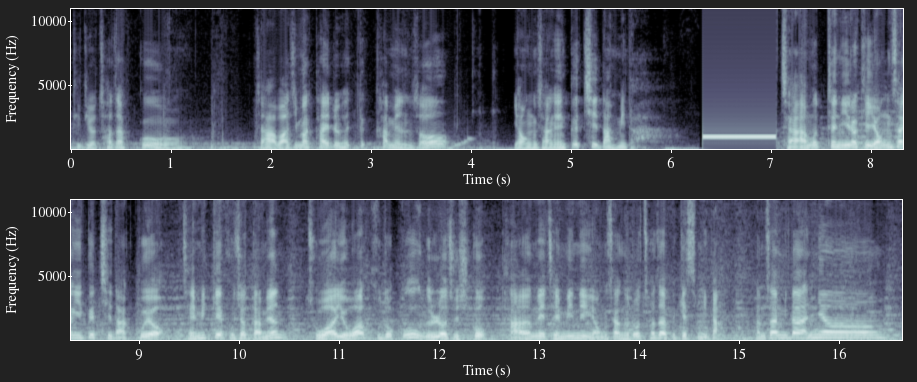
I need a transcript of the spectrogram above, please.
드디어 찾았고. 자 마지막 타일을 획득하면서 영상은 끝이 납니다. 자 아무튼 이렇게 영상이 끝이 났고요. 재밌게 보셨다면 좋아요와 구독 꾹 눌러주시고 다음에 재밌는 영상으로 찾아뵙겠습니다. 감사합니다. 안녕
